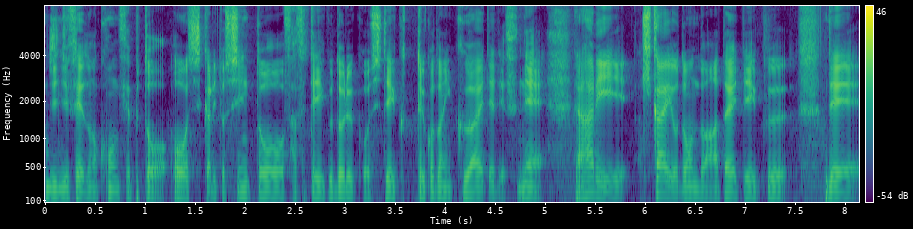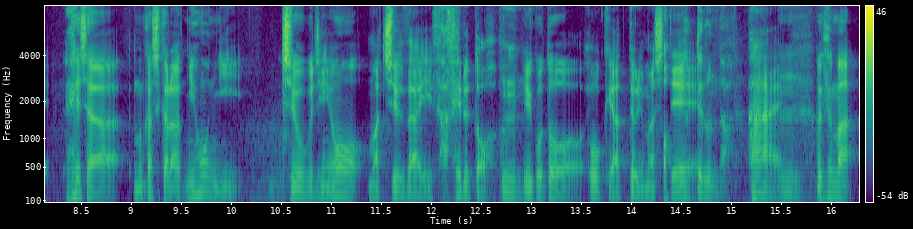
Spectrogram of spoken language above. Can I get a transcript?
人事制度のコンセプトをしっかりと浸透させていく努力をしていくということに加えて、ですねやはり機会をどんどん与えていく、で弊社、昔から日本に中国人をまあ駐在させるということを多くやっておりましあて。言ってるんだ。はいうん別にまあ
